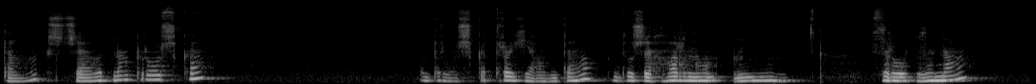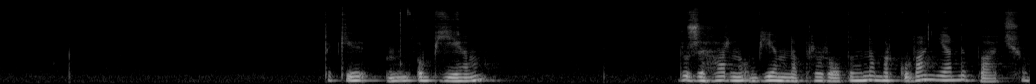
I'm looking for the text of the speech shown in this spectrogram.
Так, ще одна брошка. Брошка троянда, дуже гарно зроблена. Такий об'єм, дуже гарно об'ємно пророблена. Маркувань я не бачу.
